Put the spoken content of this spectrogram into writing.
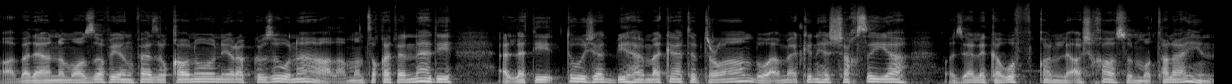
وبدا أن موظفي إنفاذ القانون يركزون على منطقة النادي التي توجد بها مكاتب ترامب وأماكنه الشخصية وذلك وفقا لأشخاص مطلعين.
